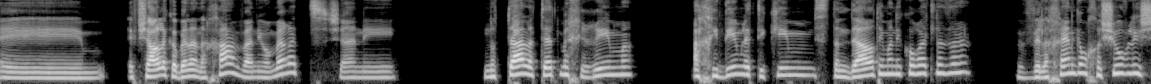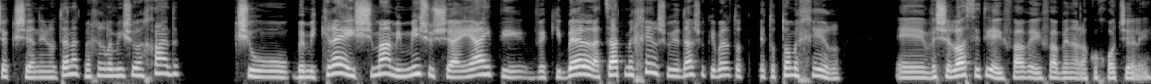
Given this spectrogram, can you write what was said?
אה, אפשר לקבל הנחה? ואני אומרת שאני נוטה לתת מחירים אחידים לתיקים סטנדרטיים, אני קוראת לזה, ולכן גם חשוב לי שכשאני נותנת מחיר למישהו אחד, כשהוא במקרה ישמע ממישהו שהיה איתי וקיבל הצעת מחיר, שהוא ידע שהוא קיבל את, את אותו מחיר, אה, ושלא עשיתי איפה ואיפה בין הלקוחות שלי.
